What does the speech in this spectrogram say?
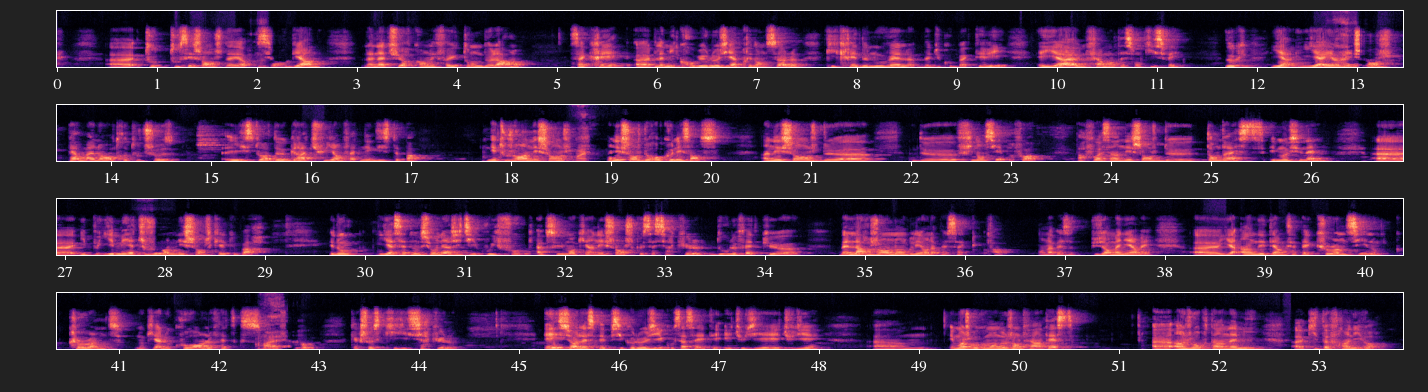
Euh, tout, tout s'échange d'ailleurs. Si on regarde la nature, quand les feuilles tombent de l'arbre, ça crée euh, de la microbiologie après dans le sol qui crée de nouvelles bah, du coup, bactéries et il y a une fermentation qui se fait. Donc il y a, y a, un échange permanent entre toutes choses. L'histoire de gratuit en fait n'existe pas. Il y a toujours un échange, un échange de reconnaissance, un échange de, euh, de financier parfois. Parfois c'est un échange de tendresse émotionnelle. Euh, il peut, mais il y a toujours un échange quelque part. Et donc, il y a cette notion énergétique où il faut absolument qu'il y ait un échange, que ça circule, d'où le fait que euh, ben, l'argent en anglais, on appelle ça, enfin, on appelle ça de plusieurs manières, mais euh, il y a un des termes qui s'appelle currency, donc current, donc il y a le courant, le fait que ce soit quelque chose qui circule. Et sur l'aspect psychologique, où ça, ça a été étudié et étudié. Euh, et moi, je recommande aux gens de faire un test. un jour, tu as un ami qui t'offre un livre.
